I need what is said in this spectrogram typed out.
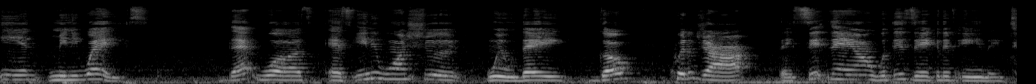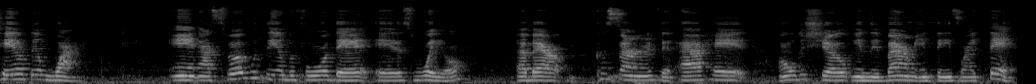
in many ways. That was as anyone should when they go quit a job, they sit down with the executive and they tell them why. And I spoke with them before that as well about concerns that I had on the show and the environment and things like that.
